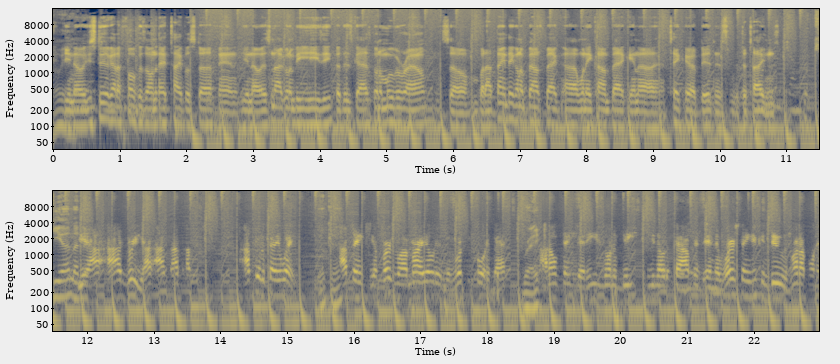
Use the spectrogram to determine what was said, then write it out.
oh, yeah. you know, you still got to focus on that type of stuff. And, you know, it's not going to be easy because this guy's going to move around. So, but I think they're going to bounce back uh, when they come back and uh, take care of business with the Titans. Keion? Yeah, I, I agree. I, I, I, I feel the same way. Okay. I think, you know, first of all, Mariota is a rookie quarterback. Right. I don't think that he's going to beat, you know, the Falcons. And the worst thing you can do is run up on a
